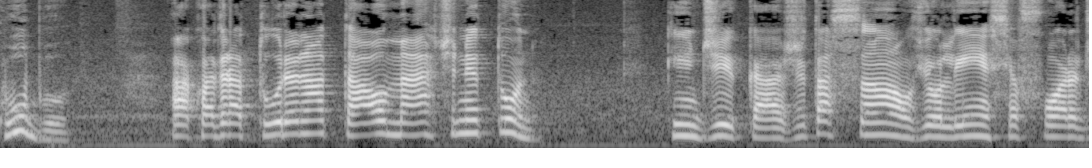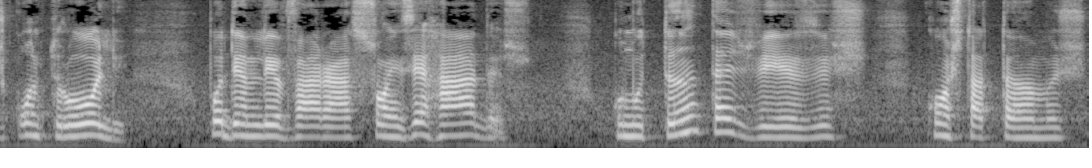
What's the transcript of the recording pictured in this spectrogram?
cubo a quadratura natal Marte-Netuno, que indica agitação, violência fora de controle, podendo levar a ações erradas, como tantas vezes constatamos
